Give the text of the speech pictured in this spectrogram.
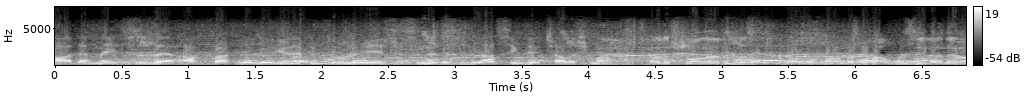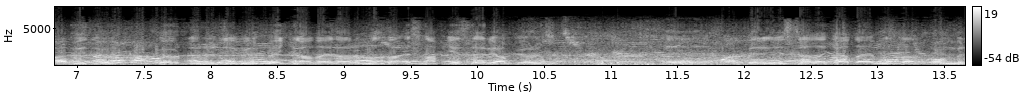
Adem Bey siz de AK Parti Yönetim Kurulu üyesisiniz. Nasıl gidiyor çalışma? Çalışmalarımız tam hızıyla devam ediyor. Gördüğünüz gibi vekil adaylarımızla esnaf gezileri yapıyoruz. Ee, birinci sıradaki adayımızla 11.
